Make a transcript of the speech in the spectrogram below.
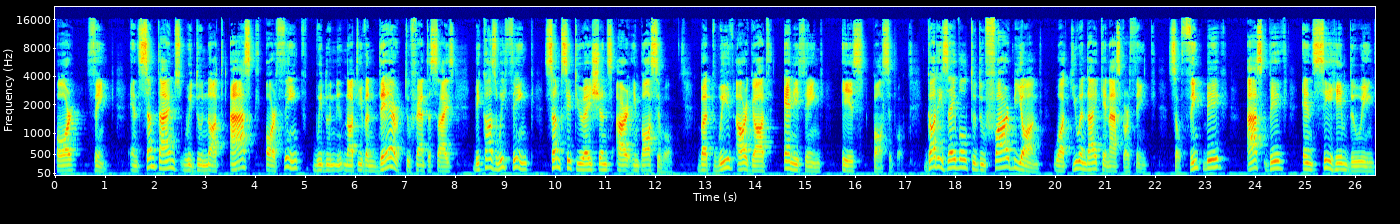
or think. And sometimes we do not ask or think, we do not even dare to fantasize because we think some situations are impossible. But with our God, anything is possible. God is able to do far beyond what you and I can ask or think. So think big, ask big, and see Him doing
